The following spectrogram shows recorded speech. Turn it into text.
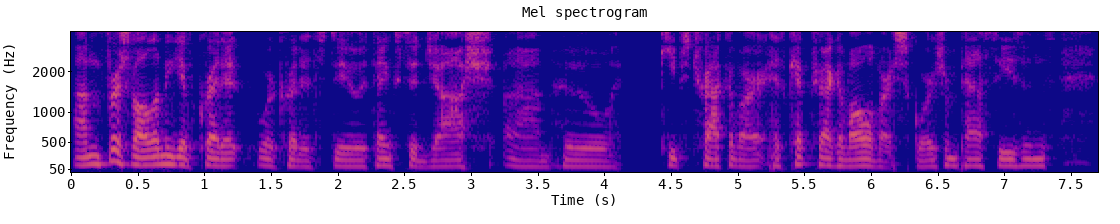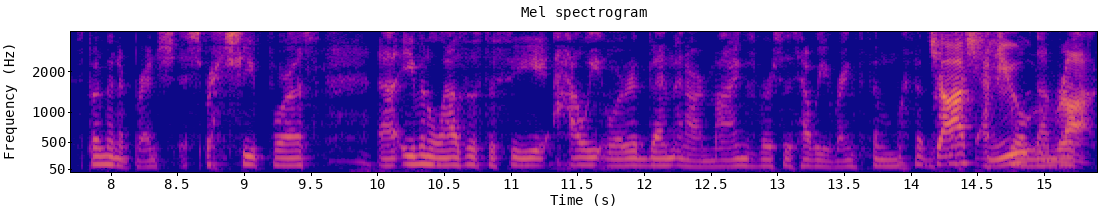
um, first of all, let me give credit where credit's due. Thanks to Josh, um, who keeps track of our has kept track of all of our scores from past seasons. Has put them in a, bread, a spreadsheet for us. Uh, even allows us to see how we ordered them in our minds versus how we ranked them with Josh, actual you numbers. rock.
